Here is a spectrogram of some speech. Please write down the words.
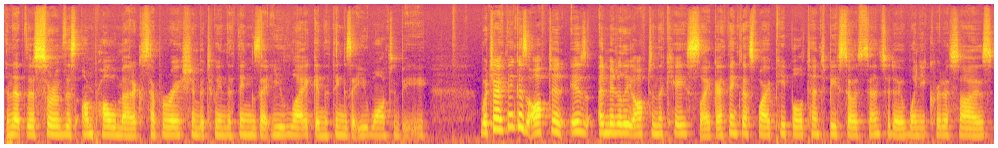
and that there's sort of this unproblematic separation between the things that you like and the things that you want to be. Which I think is often is admittedly often the case. Like I think that's why people tend to be so sensitive when you criticize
